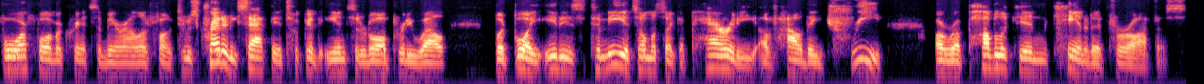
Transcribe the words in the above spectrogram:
for former Cranston Mayor Allan Fung. To his credit, he sat there, took it, answered it all pretty well. But boy, it is to me, it's almost like a parody of how they treat a Republican candidate for office.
